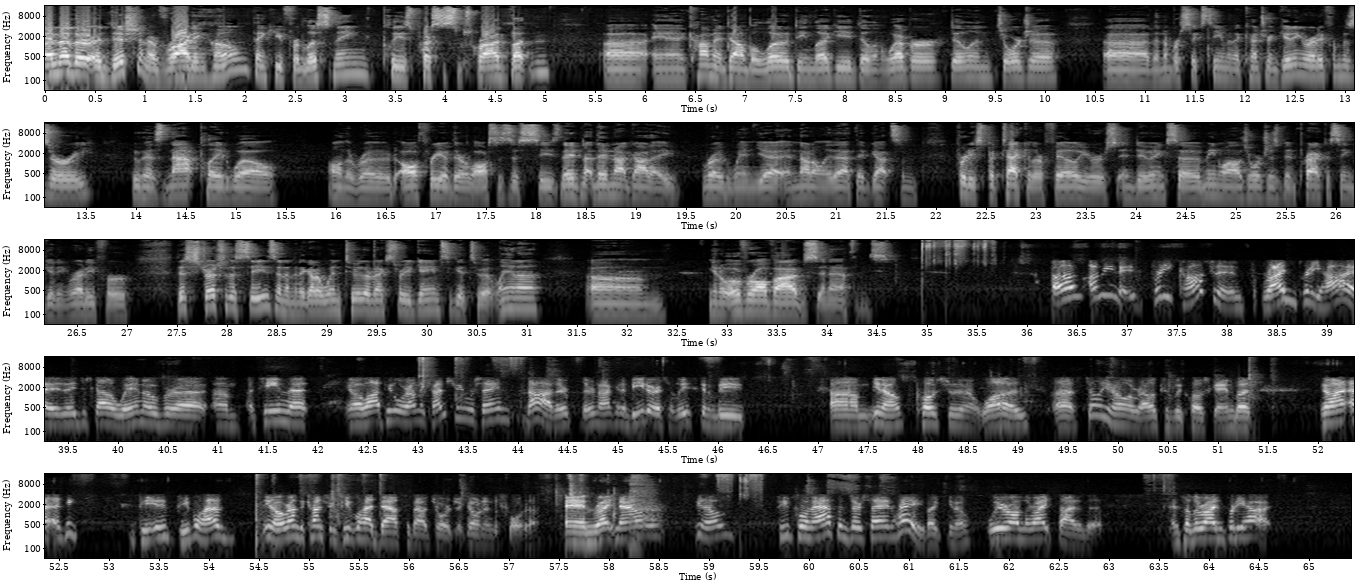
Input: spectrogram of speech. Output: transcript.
Another edition of Riding Home. Thank you for listening. Please press the subscribe button uh, and comment down below. Dean Legge, Dylan Weber, Dylan, Georgia, uh, the number six team in the country, getting ready for Missouri, who has not played well on the road. All three of their losses this season, they've not, they've not got a road win yet, and not only that, they've got some pretty spectacular failures in doing so. Meanwhile, Georgia's been practicing, getting ready for this stretch of the season. I mean, they got to win two of their next three games to get to Atlanta. Um, you know, overall vibes in Athens. Um, I mean, pretty confident and riding pretty high. They just got a win over a um, a team that you know a lot of people around the country were saying, nah, they're they're not going to beat her. It's at least going to be, um, you know, closer than it was. Uh, still, you know, a relatively close game, but you know, I, I think people had, you know, around the country, people had doubts about Georgia going into Florida, and right now, you know, people in Athens are saying, hey, like, you know, we were on the right side of this, and so they're riding pretty high.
